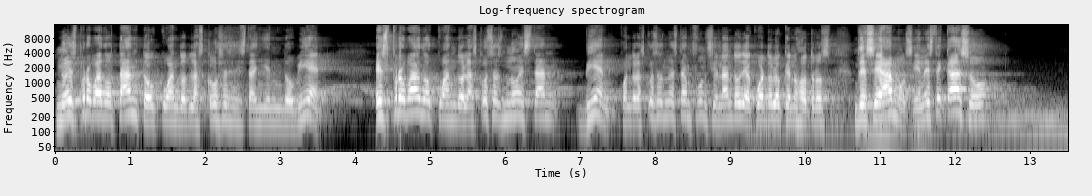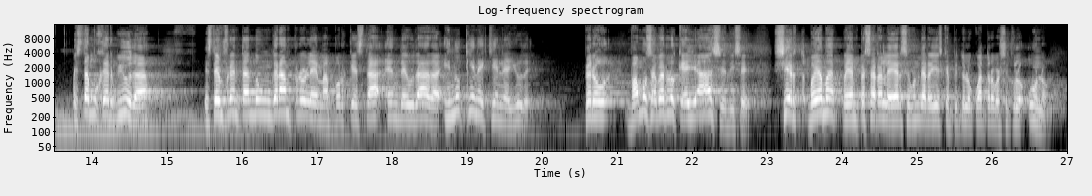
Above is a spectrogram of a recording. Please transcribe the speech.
No es probado tanto cuando las cosas están yendo bien. Es probado cuando las cosas no están bien, cuando las cosas no están funcionando de acuerdo a lo que nosotros deseamos. Y en este caso, esta mujer viuda está enfrentando un gran problema porque está endeudada y no tiene quien le ayude. Pero vamos a ver lo que ella hace. Dice, cierto, voy a, voy a empezar a leer 2 Reyes capítulo 4, versículo 1.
